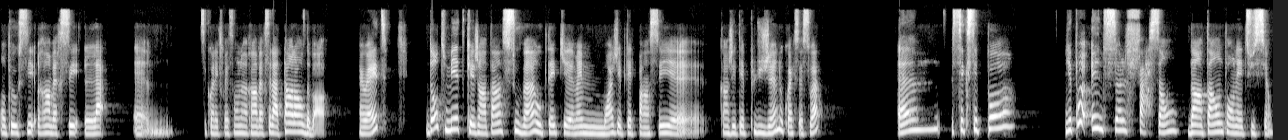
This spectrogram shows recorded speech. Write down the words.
on peut aussi renverser la, euh, c'est quoi l'expression là, renverser la tendance de bord. Alright? D'autres mythes que j'entends souvent, ou peut-être que même moi j'ai peut-être pensé euh, quand j'étais plus jeune ou quoi que ce soit, euh, c'est que c'est pas il n'y a pas une seule façon d'entendre ton intuition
